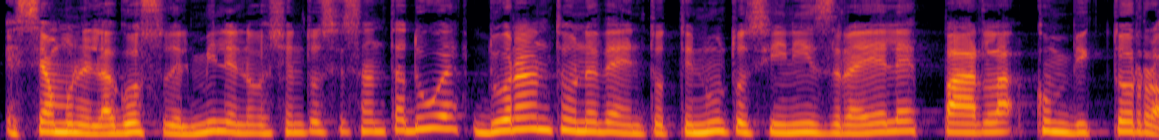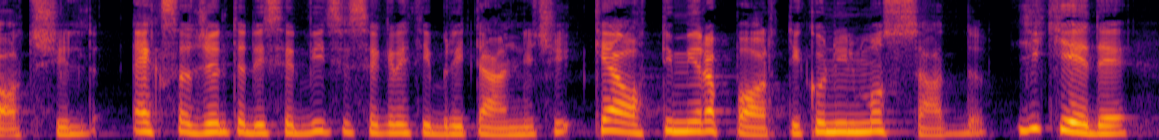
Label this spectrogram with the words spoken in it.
e siamo nell'agosto del 1962, durante un evento tenutosi in Israele parla con Victor Rothschild, ex agente dei servizi segreti britannici, che ha ottimi rapporti con il Mossad. Gli chiede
